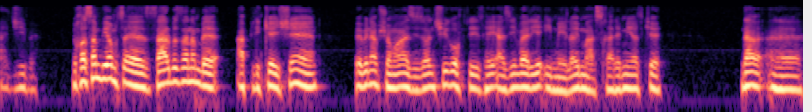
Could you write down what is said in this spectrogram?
عجیبه. می‌خواستم بیام سر بزنم به اپلیکیشن. ببینم شما عزیزان چی گفتید. هی از این ور یه ایمیل های مسخره میاد که نه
